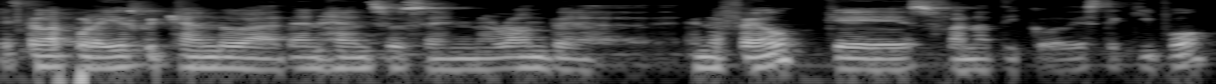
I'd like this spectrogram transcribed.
Estaba por ahí escuchando a Dan Hanses en Around the NFL, que es fanático de este equipo,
